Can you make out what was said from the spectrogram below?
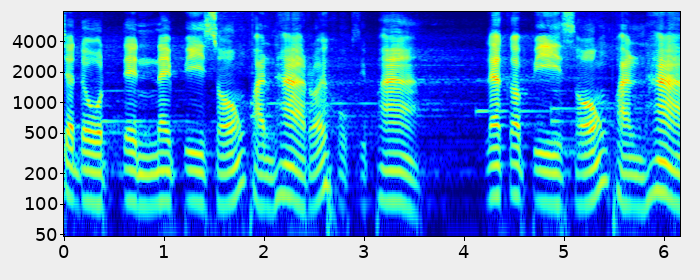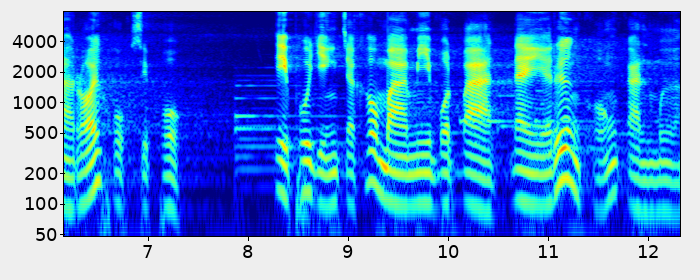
จะโดดเด่นในปี 2565 และก็ปี 2566 ที่ผู้หญิงจะเข้ามามีบทบาทในเรื่องของการเมือง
